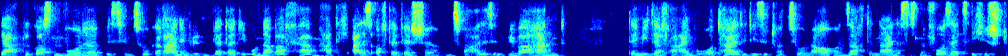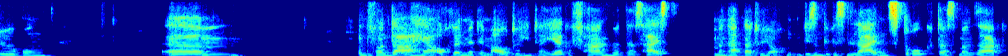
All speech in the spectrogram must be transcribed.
ja, gegossen wurde, bis hin zu Geranienblütenblätter, die wunderbar färben, hatte ich alles auf der Wäsche und zwar alles in Überhand. Der Mieterverein beurteilte die Situation auch und sagte, nein, es ist eine vorsätzliche Störung. Ähm, und von daher, auch wenn mit dem Auto hinterhergefahren wird, das heißt, man hat natürlich auch diesen gewissen Leidensdruck, dass man sagt,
